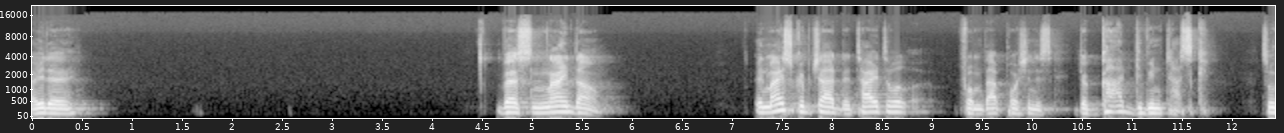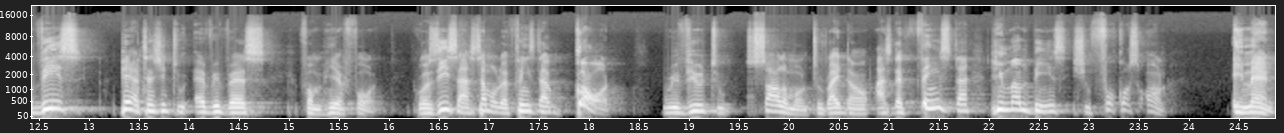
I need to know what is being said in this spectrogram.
Are you there? Verse 9 down. In my scripture, the title from that portion is The God given task. So, these, pay attention to every verse from here forward, because these are some of the things that God revealed to Solomon to write down as the things that human beings should focus on. Amen.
